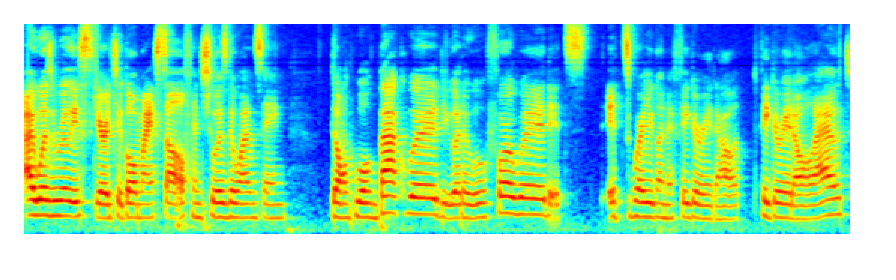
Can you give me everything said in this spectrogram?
I was really scared to go myself, and she was the one saying, "Don't walk backward. You got to go forward. It's it's where you're gonna figure it out, figure it all out."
